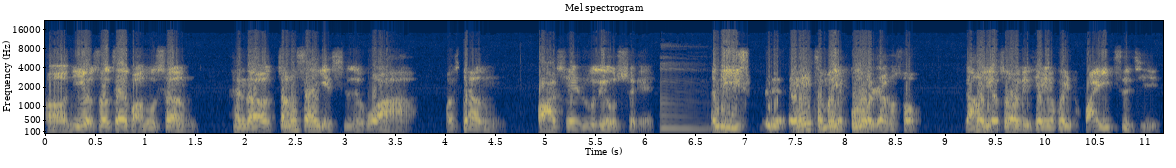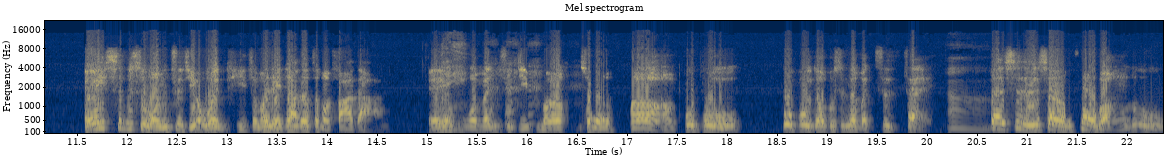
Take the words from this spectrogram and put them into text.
哦。你有时候在网络上看到张三也是哇，好像花钱如流水，嗯，李四哎，怎么也不落人后。然后有时候有些人会怀疑自己，哎，是不是我们自己有问题？怎么人家都这么发达？哎，我们自己怎么这么啊？步步步步都不是那么自在。嗯，但事实上在网络。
